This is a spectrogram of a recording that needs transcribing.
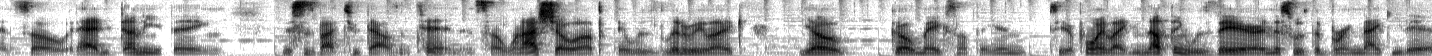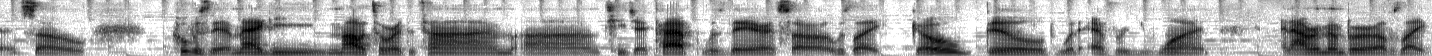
And so it hadn't done anything. This is by 2010. And so when I show up, it was literally like, yo, go make something. And to your point, like nothing was there. And this was to bring Nike there. And so who was there? Maggie Molitor at the time, um, TJ Papp was there. And so it was like, go build whatever you want and I remember I was like,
